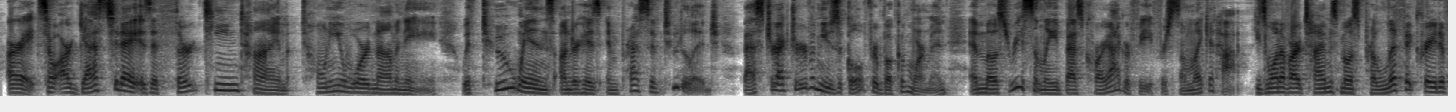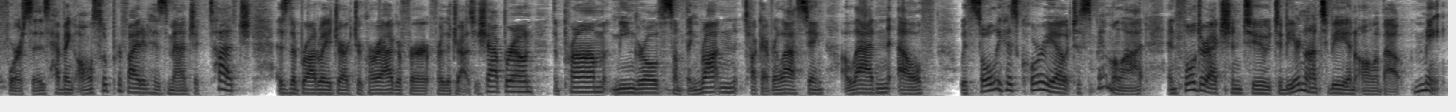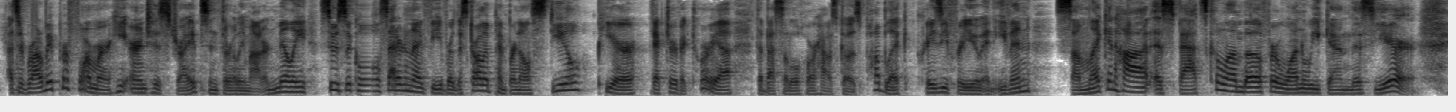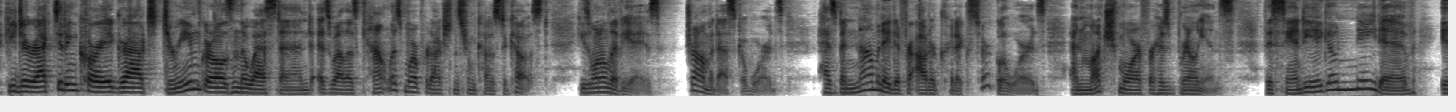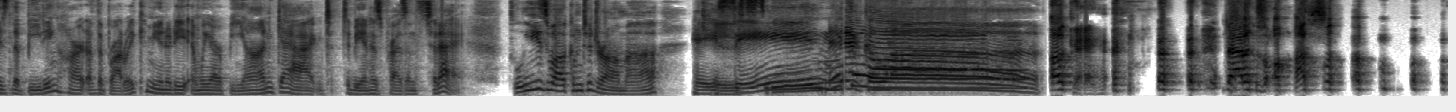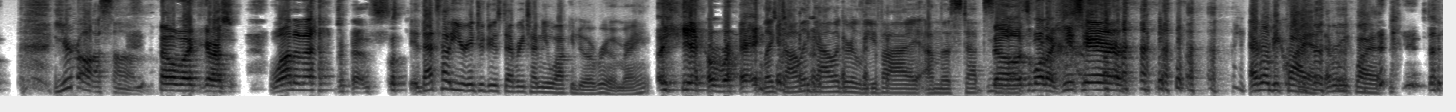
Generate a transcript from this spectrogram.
All right, so our guest today is a 13-time Tony Award nominee with two wins under his impressive tutelage: Best Director of a Musical for Book of Mormon, and most recently, Best Choreography for Some Like It Hot. He's one of our time's most prolific creative forces, having also provided his magic touch as the Broadway director choreographer for The Drowsy Chaperone, The Prom, Mean Girls, Something Rotten, Tuck Everlasting, Aladdin, Elf, with solely his choreo to Spamalot and full direction to To Be or Not to Be and All About Me. As a Broadway performer, he earned his stripes in Thoroughly Modern Millie, Seussical, Saturday Night Fever, The Scarlet Pimpernel, Steel, Pier, Victor, Victoria, The Best Little Whorehouse Goes Public, Crazy for You, and even Some Like It Hot as Spats Colombo for one weekend this year. He directed and choreographed Dreamgirls in the West End, as well as countless more productions from coast to coast. He's won Olivier's, Drama Desk Awards, has been nominated for Outer Critics Circle Awards, and much more for his brilliance. The San Diego native is the beating heart of the Broadway community, and we are beyond gagged to be in his presence today. Please welcome to drama, Casey Nicholaw. Okay. that is awesome. You're awesome. Oh my gosh. What an entrance. That's how you're introduced every time you walk into a room, right? yeah, right. Like Dolly Gallagher, Levi on the steps. no, it's more like he's here. Everyone be quiet. Everyone be quiet.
